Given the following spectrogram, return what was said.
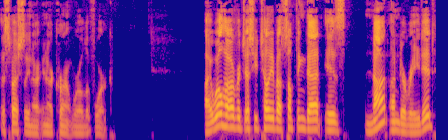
especially in our in our current world of work. I will, however, just tell you about something that is not underrated,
